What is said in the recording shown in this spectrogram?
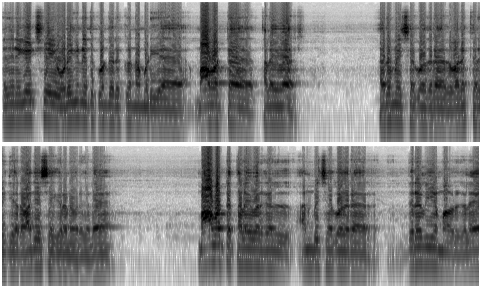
இந்த நிகழ்ச்சியை ஒருங்கிணைத்துக் கொண்டிருக்கும் நம்முடைய மாவட்ட தலைவர் அருமை சகோதரர் வழக்கறிஞர் ராஜசேகரன் அவர்களே மாவட்ட தலைவர்கள் அன்பு சகோதரர் திரவியம் அவர்களே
